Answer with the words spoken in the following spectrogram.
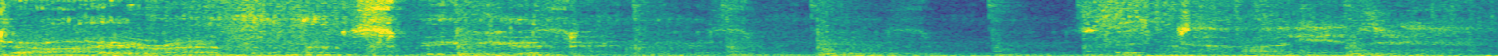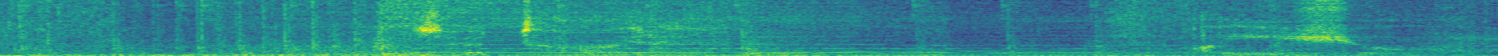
Die rather than speak it. So tired. So tired. Are you sure?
